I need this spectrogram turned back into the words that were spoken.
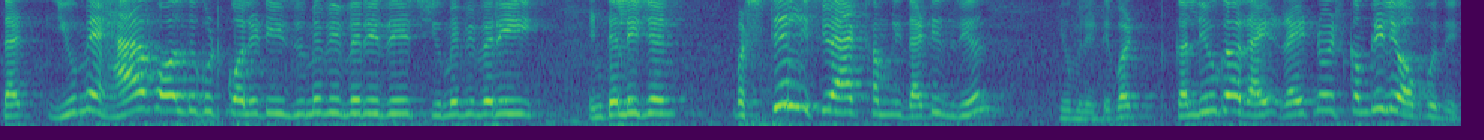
That you may have all the good qualities, you may be very rich, you may be very intelligent, but still, if you act humbly, that is real humility. But Kali Yuga, right, right now, it's completely opposite.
